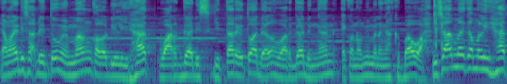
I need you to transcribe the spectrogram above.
Yang mana di saat itu memang kalau dilihat warga di sekitar itu adalah warga dengan ekonomi menengah ke bawah. Di saat mereka melihat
